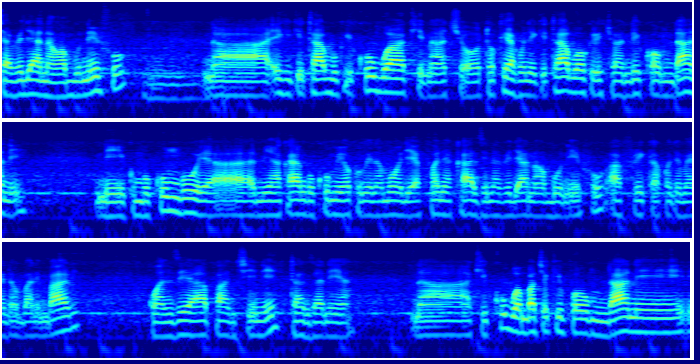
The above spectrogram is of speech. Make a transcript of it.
cha vijana wabunifu. Na hiki kitabu kikubwa kinachotokea kwenye kitabu au kilichoandikwa mndani ni kumbukumbu ya miaka yangu kumi au kumi na moja ya kufanya kazi na vijana wabunifu Afrika kwenye maeneo mbalimbali kuanzia hapa nchini Tanzania. Na kikubwa ambacho kipo ndani,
